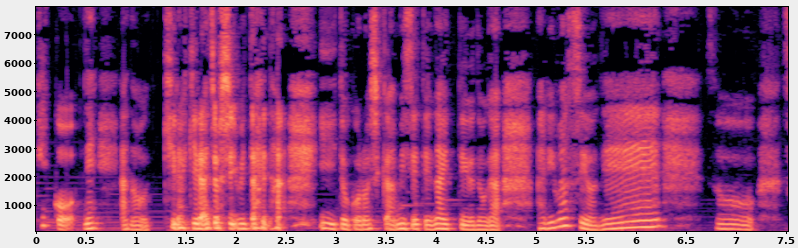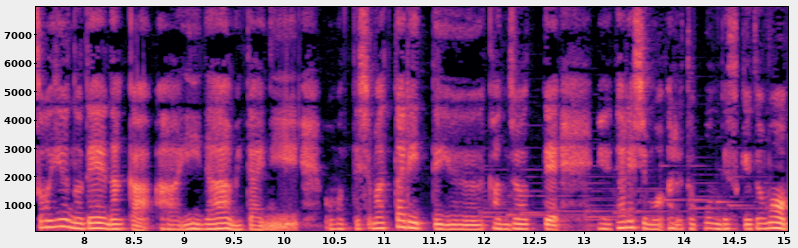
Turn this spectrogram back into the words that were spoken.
結構ね、あの、キラキラ女子みたいないいところしか見せてないっていうのがありますよね。そう、そういうので、なんか、ああ、いいな、みたいに思ってしまったりっていう感情って、えー、誰しもあると思うんですけども、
